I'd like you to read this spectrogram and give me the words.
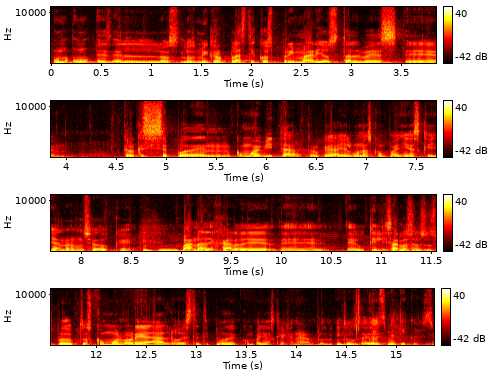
uno es los, los, microplásticos primarios tal vez... Eh, creo que sí se pueden como evitar. Creo que hay algunas compañías que ya han anunciado que van a dejar de, utilizarlos en sus productos como L'Oreal o este tipo de compañías que generan productos de cosméticos,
